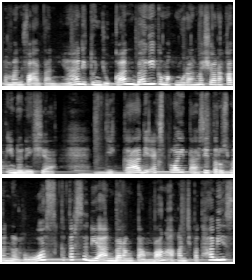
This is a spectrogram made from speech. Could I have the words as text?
Pemanfaatannya ditunjukkan bagi kemakmuran masyarakat Indonesia. Jika dieksploitasi terus-menerus, ketersediaan barang tambang akan cepat habis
